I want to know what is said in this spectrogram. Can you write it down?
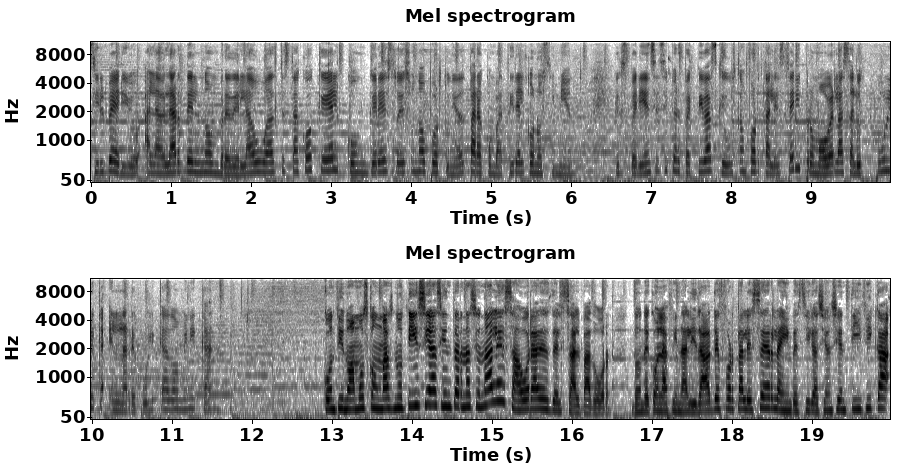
Silverio, al hablar del nombre de la UAS, destacó que el Congreso es una oportunidad para combatir el conocimiento, experiencias y perspectivas que buscan fortalecer y promover la salud pública en la República Dominicana. Continuamos con más noticias internacionales ahora desde El Salvador, donde con la finalidad de fortalecer la investigación científica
